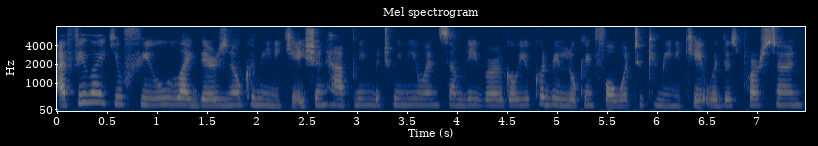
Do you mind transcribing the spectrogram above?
I feel like you feel like there's no communication happening between you and somebody, Virgo. You could be looking forward to communicate with this person.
